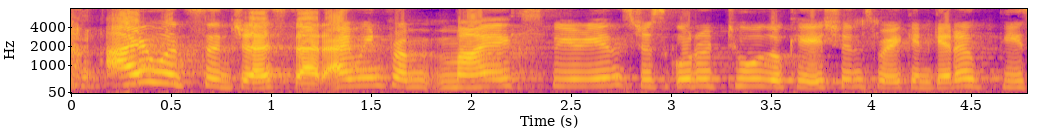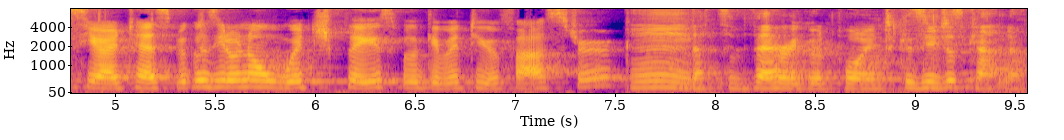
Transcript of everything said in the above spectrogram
I would suggest that. I mean, from my experience, just go to two locations where you can get a PCR test because you don't know which place will give it to you faster. Mm, that's a very good point because you just can't know.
